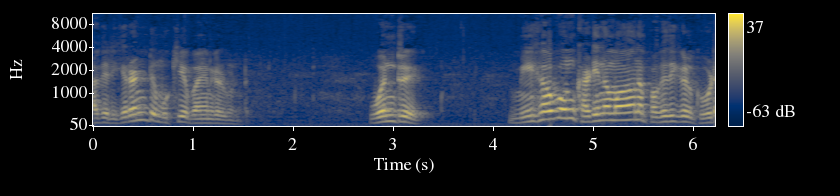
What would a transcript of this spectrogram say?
அதில் இரண்டு முக்கிய பயன்கள் உண்டு. ஒன்று மிகவும் கடினமான பகுதிகள் கூட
